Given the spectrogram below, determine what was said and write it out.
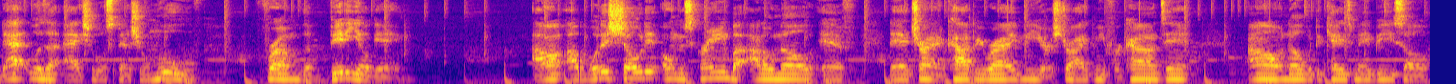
that was an actual special move from the video game. I, I would have showed it on the screen, but I don't know if they'd try and copyright me or strike me for content. I don't know what the case may be. So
